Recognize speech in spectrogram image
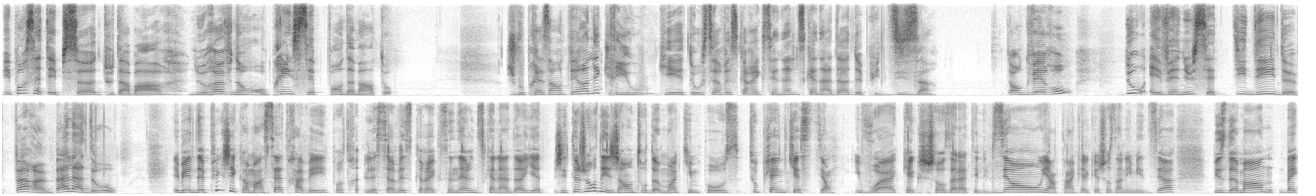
Mais pour cet épisode, tout d'abord, nous revenons aux principes fondamentaux. Je vous présente Véronique Rioux, qui est au Service correctionnel du Canada depuis dix ans. Donc, Véro, d'où est venue cette idée de faire un balado? Eh bien, depuis que j'ai commencé à travailler pour le Service correctionnel du Canada, j'ai toujours des gens autour de moi qui me posent tout plein de questions. Ils voient quelque chose à la télévision, ils entendent quelque chose dans les médias, puis ils se demandent ben,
